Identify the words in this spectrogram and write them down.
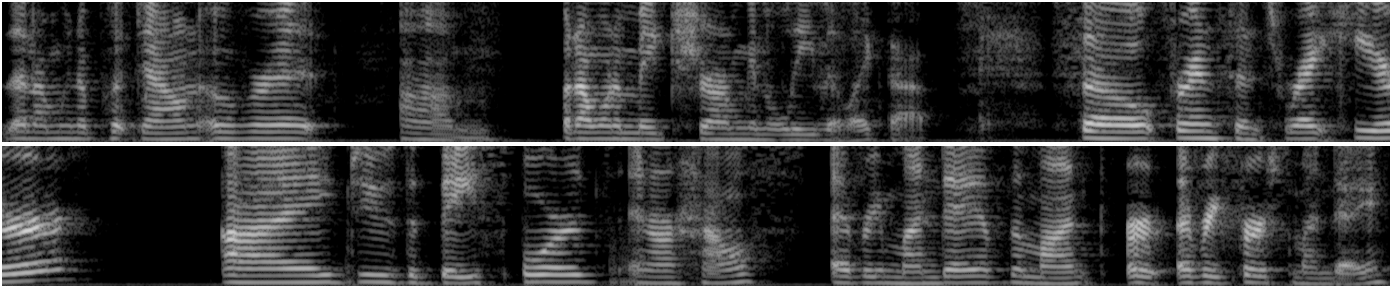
that I'm going to put down over it. Um, but I want to make sure I'm going to leave it like that. So for instance, right here, I do the baseboards in our house every Monday of the month, or every first Monday.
